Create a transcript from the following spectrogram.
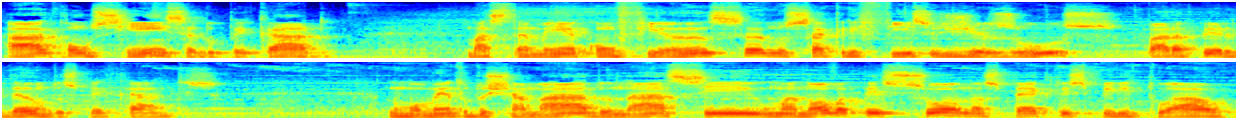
Há consciência do pecado, mas também a confiança no sacrifício de Jesus para perdão dos pecados. No momento do chamado, nasce uma nova pessoa no aspecto espiritual,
